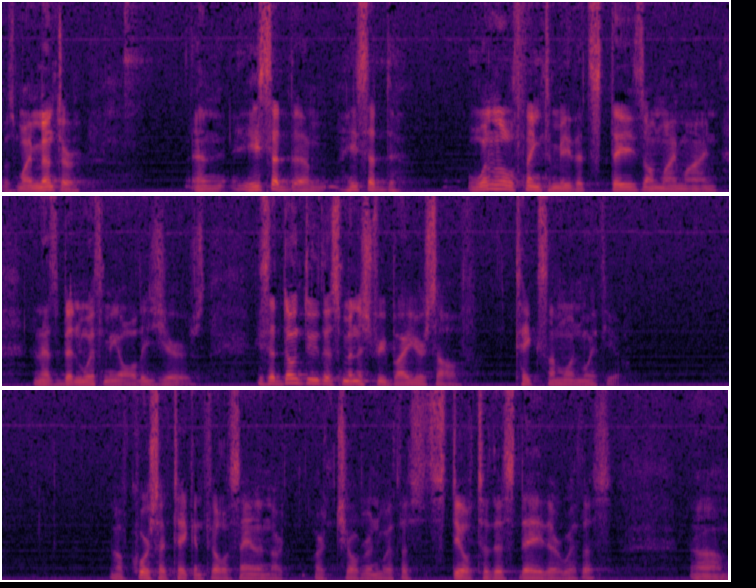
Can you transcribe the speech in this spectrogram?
was my mentor. And he said, um, he said one little thing to me that stays on my mind and has been with me all these years. He said, Don't do this ministry by yourself, take someone with you. Now, of course, I've taken Phyllis Ann and our, our children with us. Still to this day, they're with us. Um,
